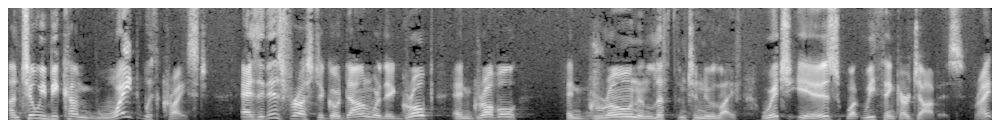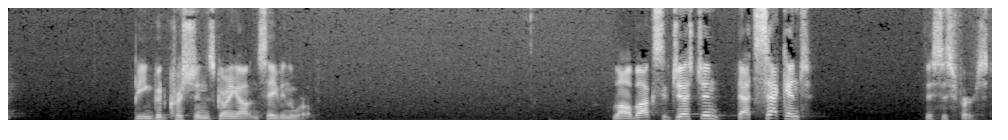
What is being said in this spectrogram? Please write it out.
until we become white with Christ, as it is for us to go down where they grope and grovel and groan and lift them to new life, which is what we think our job is, right? Being good Christians, going out and saving the world. Laubach's suggestion, that's second. This is first.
